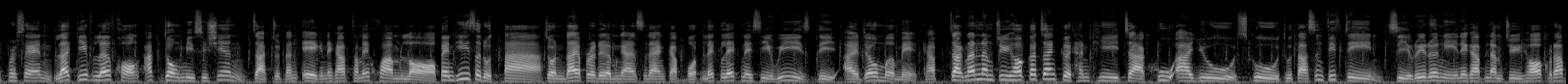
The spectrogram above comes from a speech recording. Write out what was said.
200%และ Give Love ของอักดง Musician จากจุดนั้นเองนะครับทำให้ความหล่อเป็นที่สะดุดตา จนได้ประเดิมงานแสดงกับบทเล็กๆ ในซีรีส์ The Idol Mermaid ครับ จากนั้นนำจูฮยอกก็แจ้งเกิดทันทีจาก Who Are You School 2015 ซีรีส์เรื่องนี้นะครับนำจูฮยอกรับ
